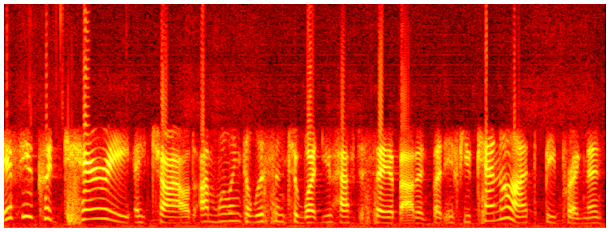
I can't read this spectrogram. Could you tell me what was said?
if you could carry a child, I'm willing to listen to what you have to say about it. But if you cannot be pregnant,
